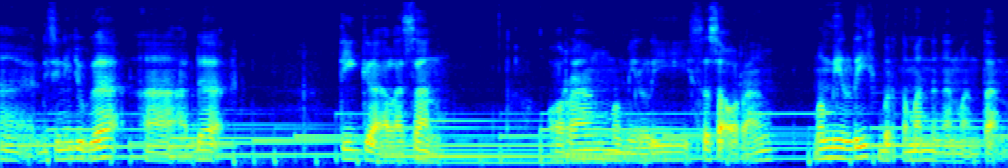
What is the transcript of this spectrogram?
Nah, di sini juga ada tiga alasan orang memilih seseorang memilih berteman dengan mantan.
